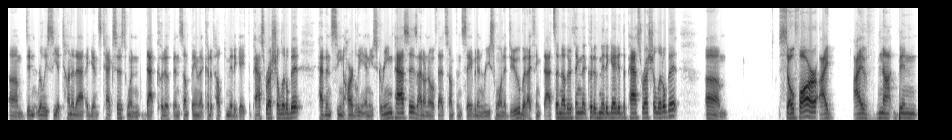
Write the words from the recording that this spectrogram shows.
Um, didn't really see a ton of that against Texas when that could have been something that could have helped mitigate the pass rush a little bit. Haven't seen hardly any screen passes. I don't know if that's something Saban and Rees want to do, but I think that's another thing that could have mitigated the pass rush a little bit. Um, so far, I I've not been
